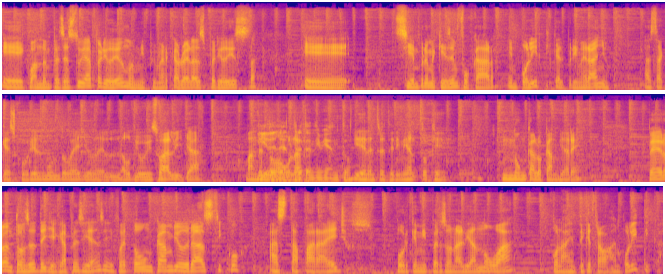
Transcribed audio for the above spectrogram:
Eh, cuando empecé a estudiar periodismo, mi primera carrera es periodista, eh, siempre me quise enfocar en política el primer año, hasta que descubrí el mundo bello del audiovisual y ya mandé Y todo del a volar. entretenimiento. Y del entretenimiento que nunca lo cambiaré. Pero entonces de llegué a presidencia y fue todo un cambio drástico hasta para ellos, porque mi personalidad no va con la gente que trabaja en política.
